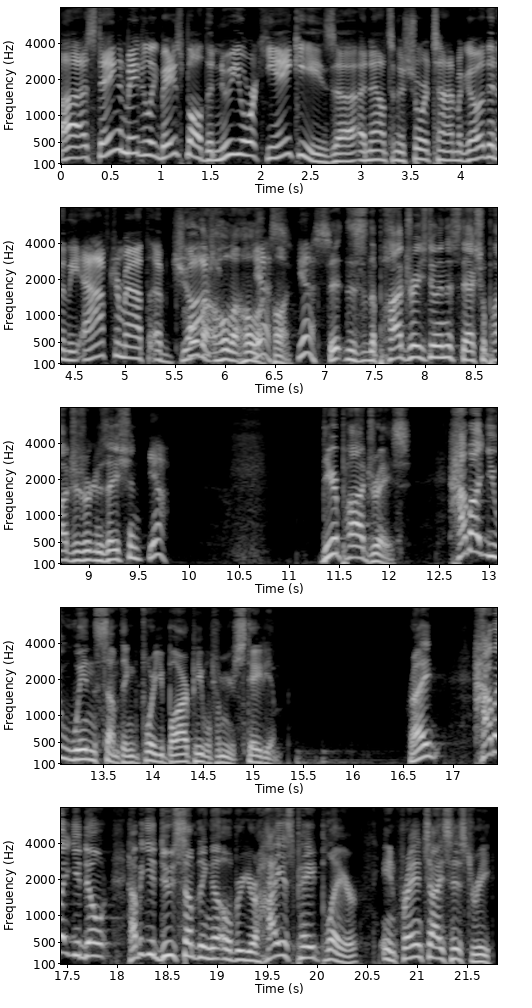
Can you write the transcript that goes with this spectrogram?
Uh, staying in Major League Baseball, the New York Yankees uh, announcing a short time ago that in the aftermath of Josh, Hold on, hold on, hold yes, on, hold on. Yes. Th- This is the Padres doing this, the actual Padres organization? Yeah. Dear Padres, how about you win something before you bar people from your stadium? Right? How about you don't how about you do something over your highest paid player in franchise history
